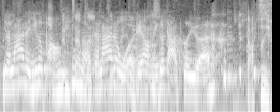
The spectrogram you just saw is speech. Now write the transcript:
要拉着一个旁听的，再拉着我这样的一个打字员，打字员。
